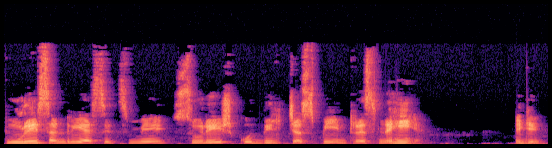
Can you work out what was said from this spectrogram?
पूरे सन्ड्री एसेट्स में सुरेश को दिलचस्पी इंटरेस्ट नहीं है। अगेन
